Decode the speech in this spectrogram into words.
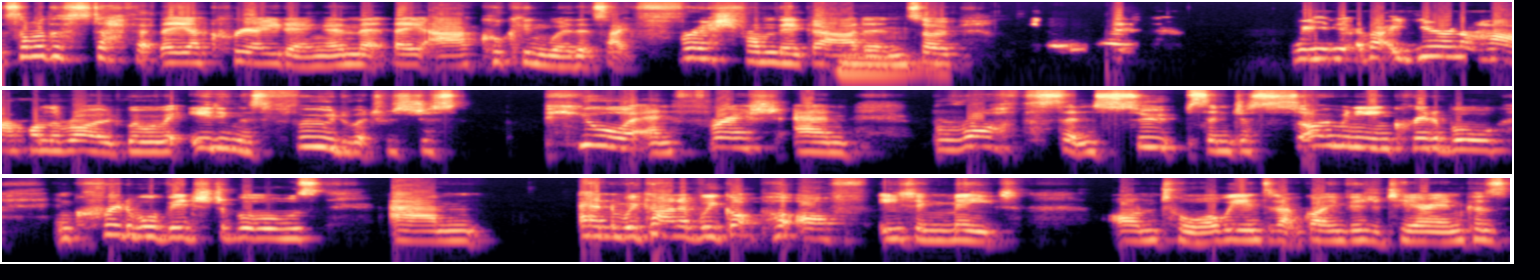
some of the stuff that they are creating and that they are cooking with, it's like fresh from their garden. Mm. So we had about a year and a half on the road where we were eating this food which was just pure and fresh and broths and soups and just so many incredible incredible vegetables um, and we kind of we got put off eating meat on tour we ended up going vegetarian because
